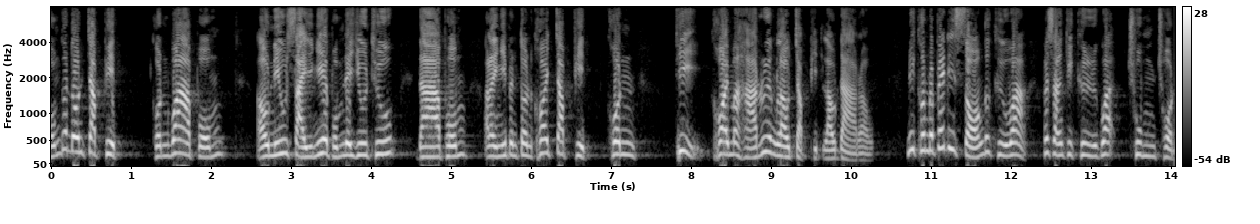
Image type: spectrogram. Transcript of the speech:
ผมก็โดนจับผิด คนว่าผมเอานิ้วใส่อย่างเงี้ยผมใน YouTube ด่าผมอะไรอย่างนี้เป็นต้นคอยจับผิด คน ที่คอยมาหาเรื่องเราจับผิดเราด่าเรา มีคนประเภทที่สองก็คือว่าภาษาอังกฤษคือเรียกว่าชุมชน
